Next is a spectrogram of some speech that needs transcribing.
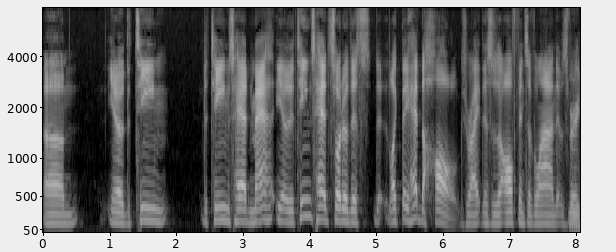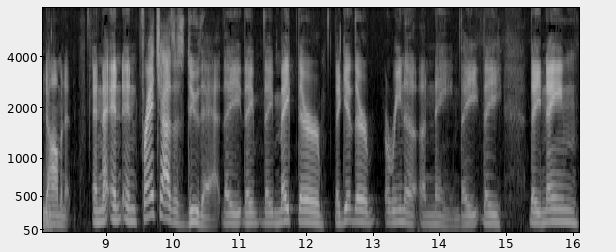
Um, you know, the team the teams had mass, you know, the teams had sort of this, like they had the Hogs, right? This was an offensive line that was very dominant. And, and and franchises do that. They they they make their they give their arena a name. They they they name.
